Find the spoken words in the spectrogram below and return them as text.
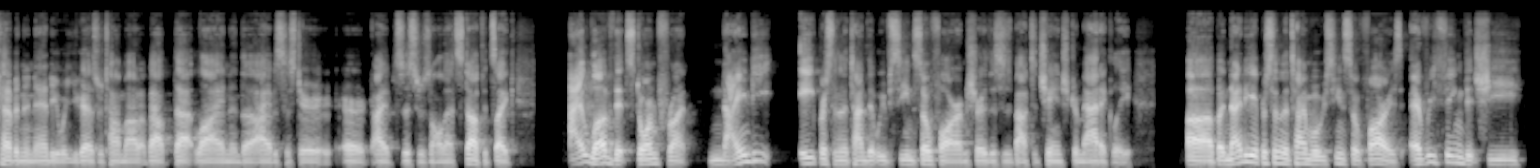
Kevin and Andy, what you guys were talking about about that line and the I have a sister or I have sisters and all that stuff. It's like I love that Stormfront 98% of the time that we've seen so far, I'm sure this is about to change dramatically. Uh, but 98% of the time, what we've seen so far is everything that she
